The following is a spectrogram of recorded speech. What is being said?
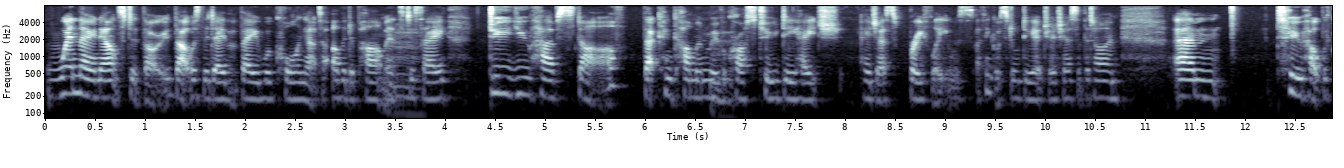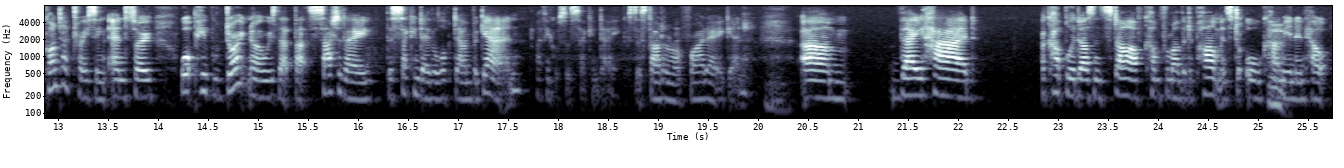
when they announced it though, that was the day that they were calling out to other departments to say, "Do you have staff that can come and move across to DHHS briefly?" It was I think it was still DHHS at the time. Um, to help with contact tracing. And so, what people don't know is that that Saturday, the second day the lockdown began, I think it was the second day because it started on Friday again, um, they had a couple of dozen staff come from other departments to all come hmm. in and help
